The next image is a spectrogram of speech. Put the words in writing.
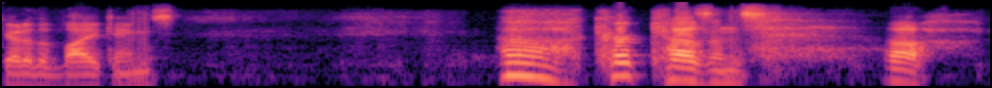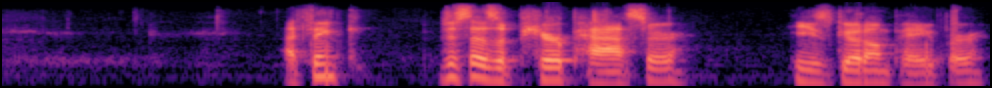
go to the Vikings. Oh, Kirk Cousins. Oh, I think just as a pure passer, he's good on paper.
